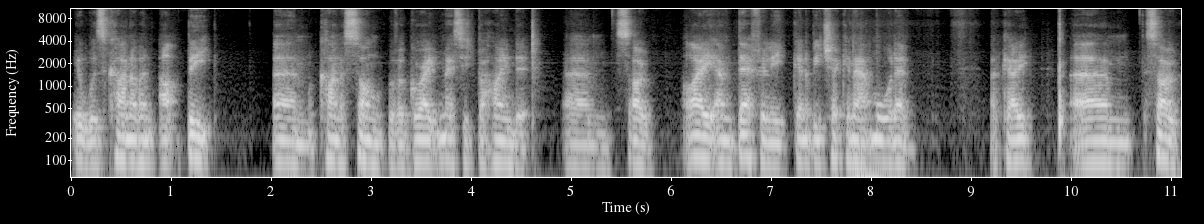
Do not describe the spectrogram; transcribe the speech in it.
It was kind of an upbeat um, kind of song with a great message behind it. Um, so I am definitely going to be checking out more of them. Okay, um, so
